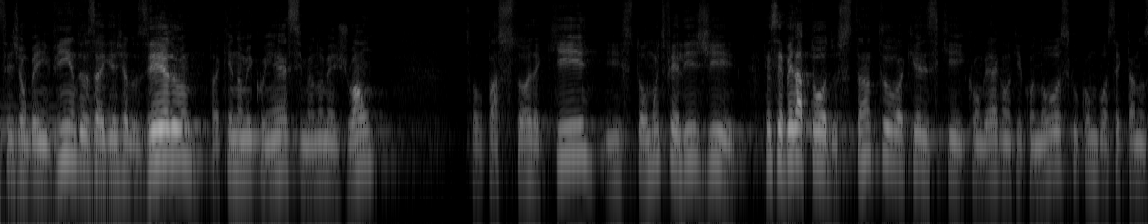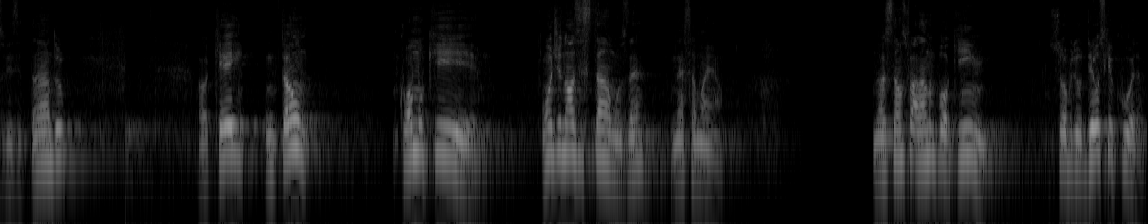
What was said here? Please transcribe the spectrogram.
Sejam bem-vindos à Igreja Luzeiro. Para quem não me conhece, meu nome é João, sou pastor aqui e estou muito feliz de receber a todos, tanto aqueles que congregam aqui conosco, como você que está nos visitando. Ok? Então, como que. Onde nós estamos, né? Nessa manhã? Nós estamos falando um pouquinho sobre o Deus que cura.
